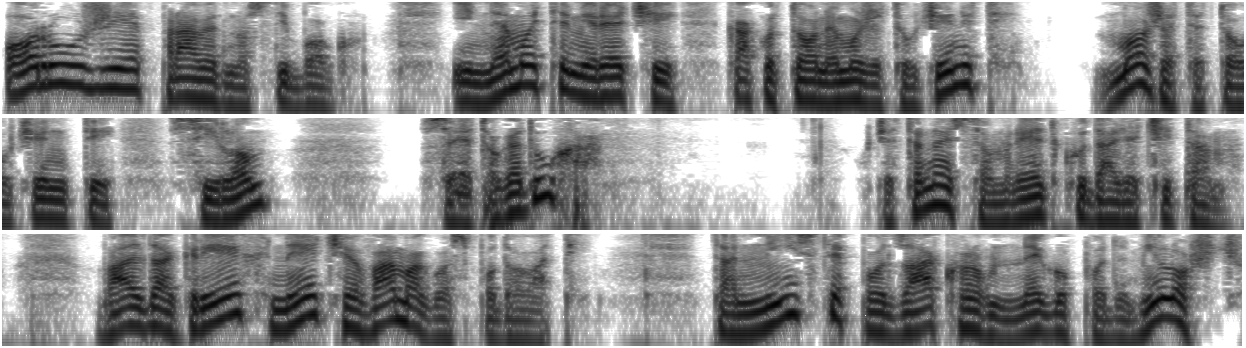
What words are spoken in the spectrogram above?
oružje pravednosti Bogu. I nemojte mi reći kako to ne možete učiniti. Možete to učiniti silom svetoga duha. U 14. redku dalje čitamo. Valjda grijeh neće vama gospodovati. Ta niste pod zakonom nego pod milošću.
